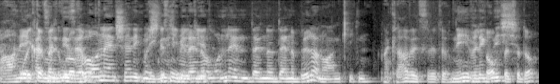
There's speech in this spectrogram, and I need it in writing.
Oh wo nee, ich kannst du die selber online stellen? Ich möchte nicht nicht, mir deine, online, deine, deine Bilder noch ankicken. Na klar willst du bitte. Nee, will ich doch, nicht. Willst du doch.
